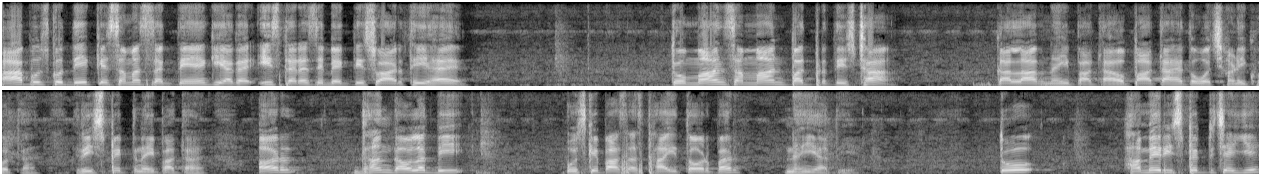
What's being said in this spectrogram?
आप उसको देख के समझ सकते हैं कि अगर इस तरह से व्यक्ति स्वार्थी है तो मान सम्मान, पद प्रतिष्ठा का लाभ नहीं पाता और पाता है तो वो क्षणिक होता है, रिस्पेक्ट नहीं पाता है। और धन दौलत भी उसके पास अस्थाई तौर पर नहीं आती है। तो हमें रिस्पेक्ट चाहिए,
